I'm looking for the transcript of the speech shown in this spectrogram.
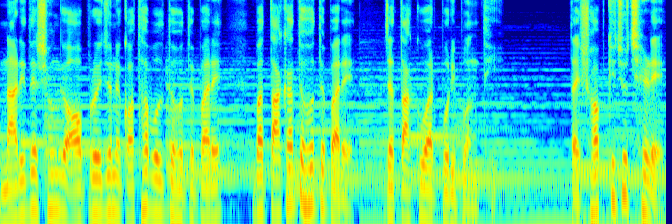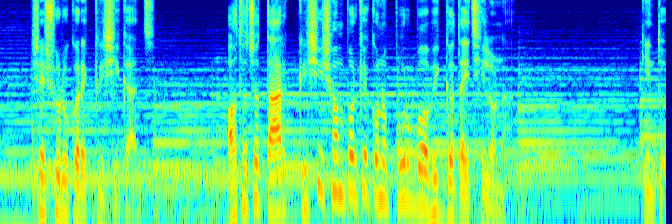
নারীদের সঙ্গে অপ্রয়োজনে কথা বলতে হতে পারে বা তাকাতে হতে পারে যা তাকুয়ার পরিপন্থী। তাই সবকিছু ছেড়ে সে শুরু করে কৃষিকাজ। অথচ তার কৃষি সম্পর্কে কোনো পূর্ব অভিজ্ঞতাই ছিল না। কিন্তু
